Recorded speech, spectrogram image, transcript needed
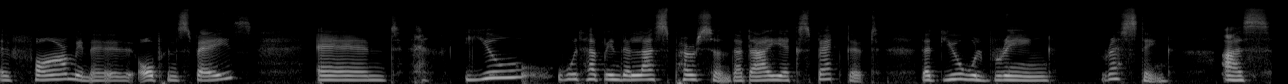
a farm in an open space, and you would have been the last person that I expected that you will bring resting as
